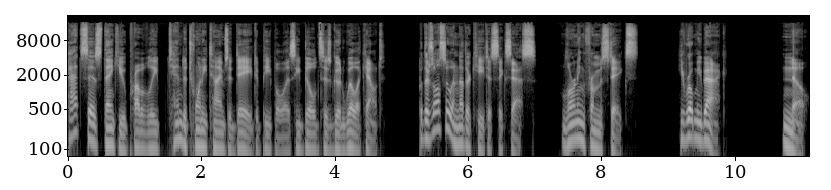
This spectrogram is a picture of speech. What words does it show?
Pat says thank you probably 10 to 20 times a day to people as he builds his Goodwill account. But there's also another key to success learning from mistakes. He wrote me back No.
